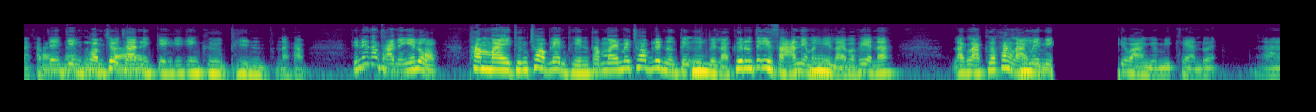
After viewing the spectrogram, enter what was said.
นะครับใจแต่จริงน่ๆความเชี่ยวชาญสนใจเก่งๆจริงๆ คือพินนะครับ ทีนี้ต้องถามอย่างนี้ลูกครับทำไมถึงชอบเล่นพินทำไมไม่ชอบเล่นดนตรีอื่นเป็นหลักคือดนตรีอีสานเนี่ยมันมีอืมหลายประเภทนะ หลักๆ คือข้างหลังเนี่ยอืมมีที่วางอยู่มีแคนด้วย อ่า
